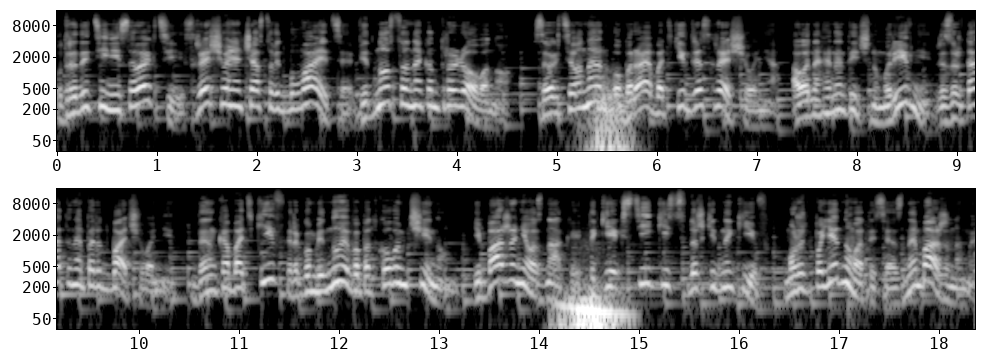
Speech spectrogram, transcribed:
У традиційній селекції схрещування часто відбувається відносно неконтрольовано. Селекціонер обирає батьків для схрещування, але на генетичному рівні результати не передбачувані. ДНК батьків рекомбінує випадковим чином, і бажані ознаки, такі як стійкість до шкідників, можуть поєднуватися з небажаними,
